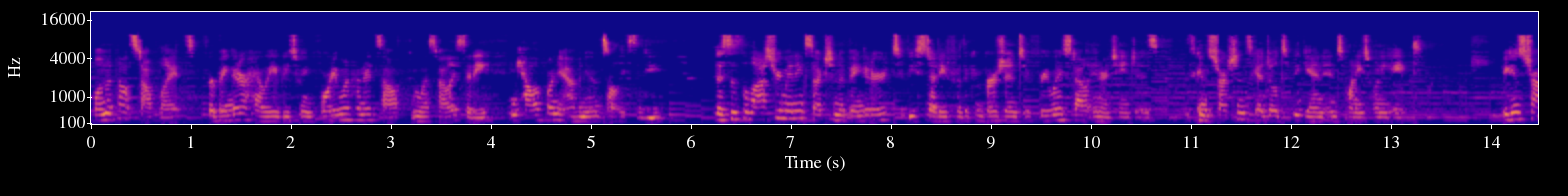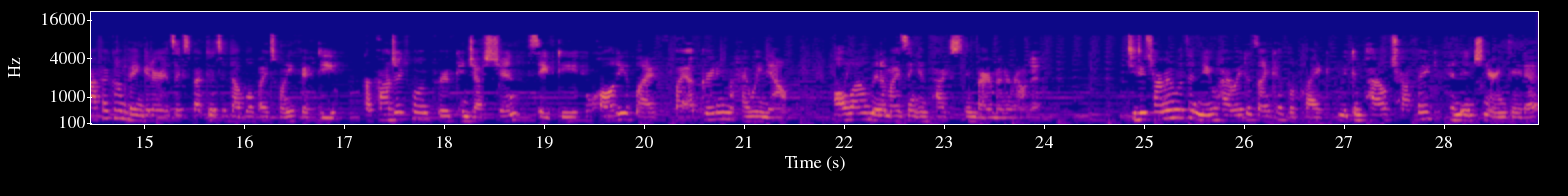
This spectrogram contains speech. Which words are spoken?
one without stoplights, for Bangerter Highway between 4100 South and West Valley City and California Avenue in Salt Lake City. This is the last remaining section of Bangerter to be studied for the conversion to freeway style interchanges, with construction scheduled to begin in 2028. Because traffic on Bangerter is expected to double by 2050, our project will improve congestion, safety, and quality of life by upgrading the highway now, all while minimizing impacts to the environment around it. To determine what the new highway design could look like, we compiled traffic and engineering data,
